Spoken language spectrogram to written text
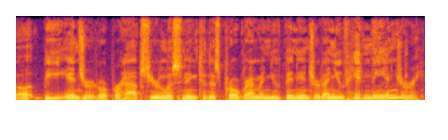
uh, be injured, or perhaps you're listening to this program and you've been injured and you've hidden the injury.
